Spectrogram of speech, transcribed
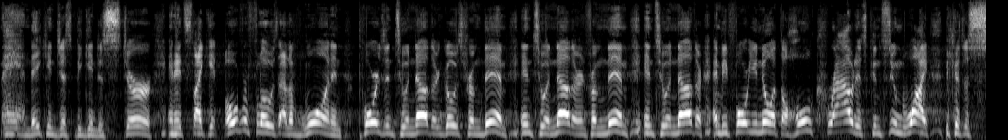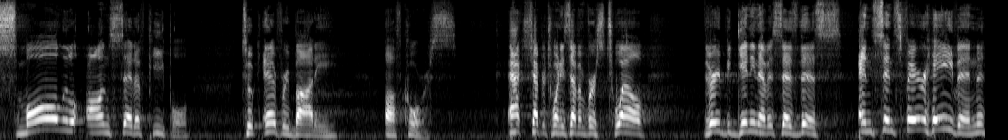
man, they can just begin to stir. And it's like it overflows out of one and pours into another and goes from them into another and from them into another. And before you know it, the whole crowd is consumed. Why? Because a small little onset of people took everybody off course. Acts chapter 27, verse 12, the very beginning of it says this And since Fair Haven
